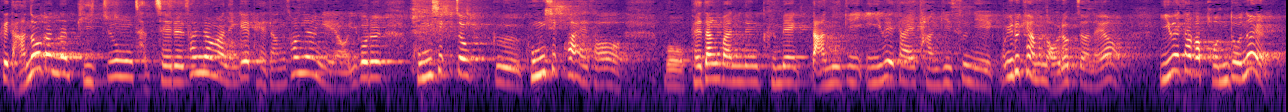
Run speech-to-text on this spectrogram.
그 나눠 갖는 비중 자체를 설명하는 게 배당 성향이에요. 이거를 공식적 그 공식화해서 뭐 배당 받는 금액 나누기 이 회사의 단기 순이익 뭐 이렇게 하면 어렵잖아요. 이 회사가 번 돈을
